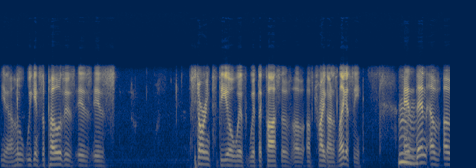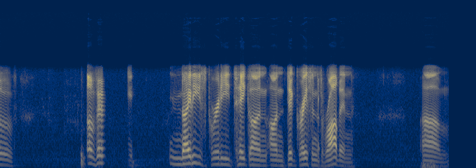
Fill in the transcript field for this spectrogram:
You know, who we can suppose is is is starting to deal with with the cost of of, of Trigon's legacy, mm. and then of of a very 90s gritty take on on Dick Grayson's Robin, um,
